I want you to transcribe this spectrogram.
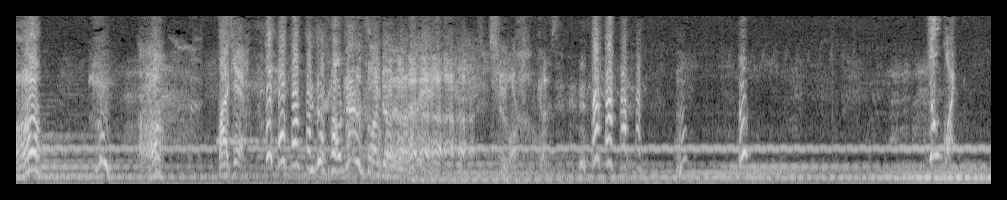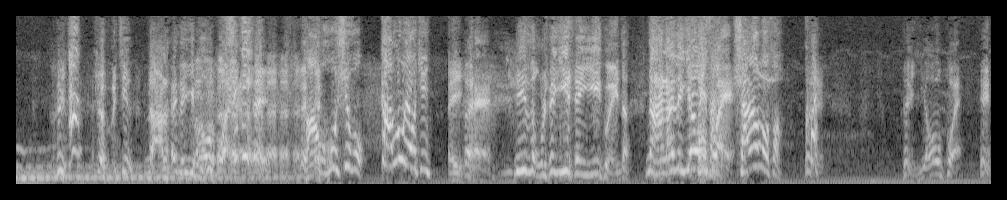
啊啊！八戒，你怎么跑这儿钻着了？师傅，妖怪，嘿，这么近，哪来的妖怪师弟？保护师傅，赶路要紧。哎，哎你总是疑神疑鬼的，哪来的妖怪？少要啰嗦，快！嘿妖怪，嘿，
